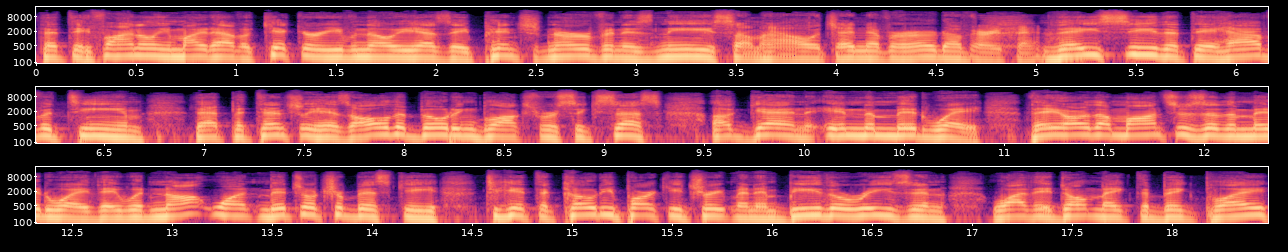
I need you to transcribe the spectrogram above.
that they finally might have a kicker, even though he has a pinched nerve in his knee somehow, which I never heard of. Very painful. They see that they have a team that potentially has all the building blocks for success again in the midway. They are the monsters of the midway. They would not want Mitchell Trubisky to get the Cody Parkey treatment and be the reason why they don't make the big play.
